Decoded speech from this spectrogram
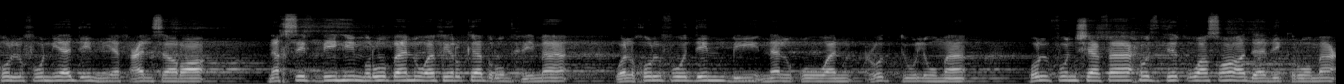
خلف يد يفعل سرا. نخسف بهم ربا وفركب رضحما والخلف دنبي نلقوا عذت لما. خلف شفا حزثق وصاد ذكر مع.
